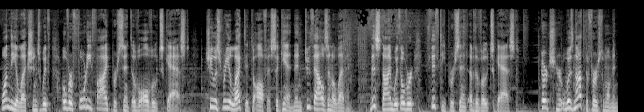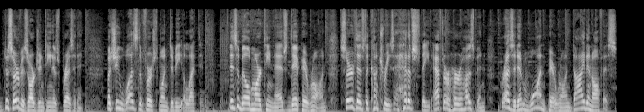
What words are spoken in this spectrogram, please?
won the elections with over 45% of all votes cast. She was re elected to office again in 2011, this time with over 50% of the votes cast. Kirchner was not the first woman to serve as Argentina's president, but she was the first one to be elected. Isabel Martinez de Perón served as the country's head of state after her husband, President Juan Perón, died in office.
